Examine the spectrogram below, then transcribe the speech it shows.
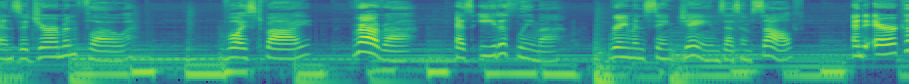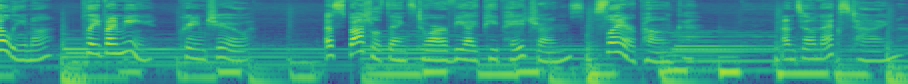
and ZheGermanFlo. Voiced by Rara as Edith Lima, Reymond St. James as himself, and Erika Lima, played by me, Cremechu. A special thanks to our VIP patrons, Slayer Punk. Until next time.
